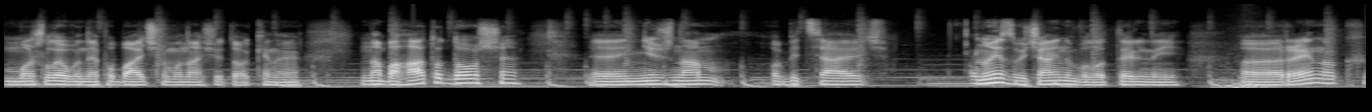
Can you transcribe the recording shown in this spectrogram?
можливо, не побачимо наші токени набагато довше, е, ніж нам обіцяють. Ну і звичайно, волатильний ринок.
